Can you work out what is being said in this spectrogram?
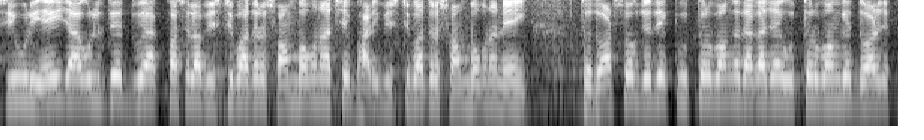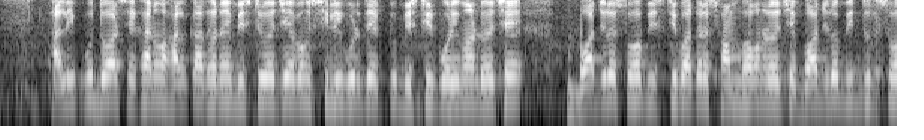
সিউড়ি। এই জায়গাগুলিতে দু এক ফসলা বৃষ্টিপাতের সম্ভাবনা আছে, ভারী বৃষ্টিপাতের সম্ভাবনা নেই। তো দর্শক, যদি একটু উত্তরবঙ্গে দেখা যায়, উত্তরবঙ্গের দর আলিপুরদুয়ার, সেখানেও হালকা ধরনের বৃষ্টি রয়েছে এবং শিলিগুড়িতে একটু বৃষ্টির পরিমাণ রয়েছে। বজ্রসহ বৃষ্টিপাতের সম্ভাবনা রয়েছে। বজ্র বিদ্যুৎ সহ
